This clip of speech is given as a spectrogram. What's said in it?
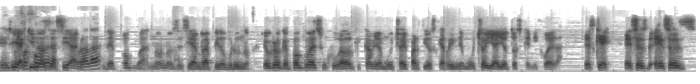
El sí, aquí nos decían de Pogba, ¿no? Nos decían rápido, Bruno. Yo creo que Pogba es un jugador que cambia mucho. Hay partidos que rinde mucho y hay otros que ni juega. Es que eso es, eso es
